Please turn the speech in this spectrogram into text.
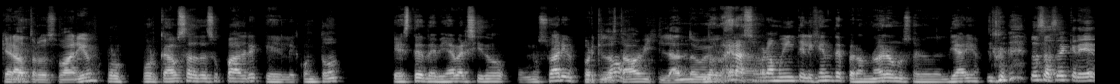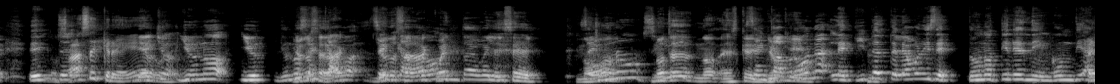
Que era otro usuario. por, por causa de su padre que le contó que este debía haber sido un usuario. Porque No, lo estaba vigilando, güey. No lo era, era muy inteligente, pero no era un usuario del diario. Los hace creer. Eh, Los de- hace creer. De hecho, no se, se, da, se yo no se da encabrona, cuenta, güey. Le dice. No, Yuno, sí. no te. No, es que. Se Yuki- encabrona, le quita el teléfono y dice, tú no tienes ningún diario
